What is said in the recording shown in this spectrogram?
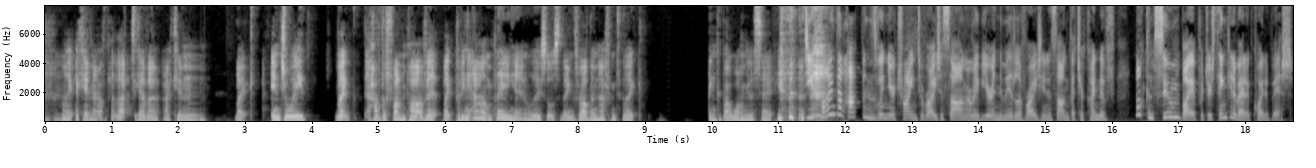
Mm-hmm. like okay now i've put that together. I can like enjoy like have the fun part of it like putting it out and playing it and all those sorts of things rather than having to like think about what i'm going to say. Do you find that happens when you're trying to write a song or maybe you're in the middle of writing a song that you're kind of not consumed by it but you're thinking about it quite a bit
